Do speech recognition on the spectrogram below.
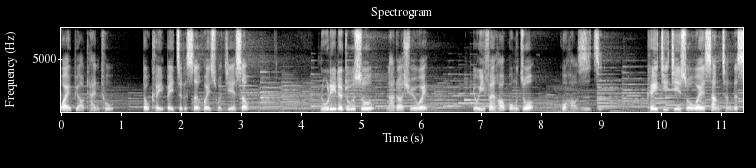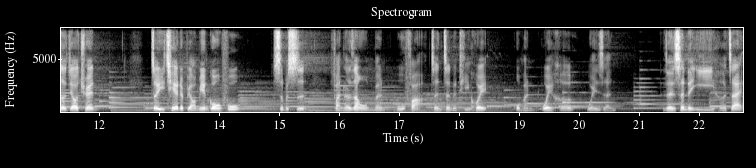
外表谈吐都可以被这个社会所接受。努力的读书，拿到学位，有一份好工作，过好日子，可以挤进所谓上层的社交圈。这一切的表面功夫，是不是反而让我们无法真正的体会？我们为何为人？人生的意义何在？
